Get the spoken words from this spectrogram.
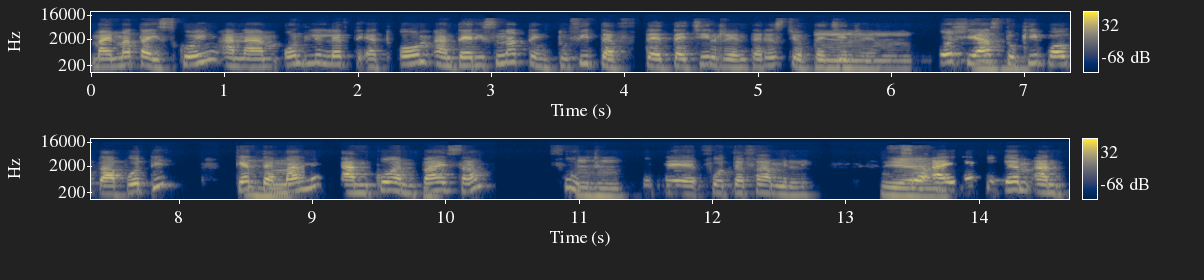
my mother is going and I'm only left at home and there is nothing to feed the, the, the children, the rest of the children. Mm. So she has to Mhm. keep out her body, get the money and go and buy some food for the, for the family. So I went to them and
